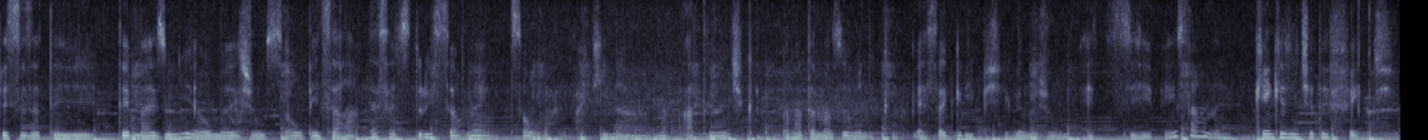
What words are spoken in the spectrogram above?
precisa ter, ter mais união, mais junção. Pensa lá nessa destruição, né? São aqui na, na Atlântica, na Mata Amazônica, essa gripe chegando junto, é se pensar, né? Quem que a gente defende?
